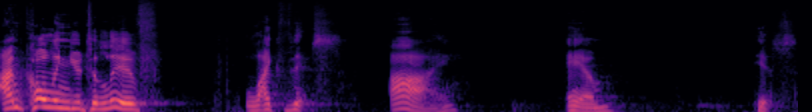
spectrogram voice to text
I'm calling you to live like this I am His.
